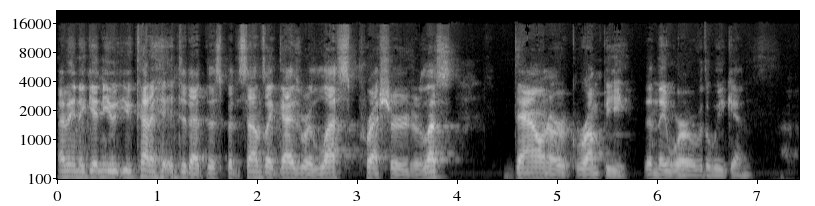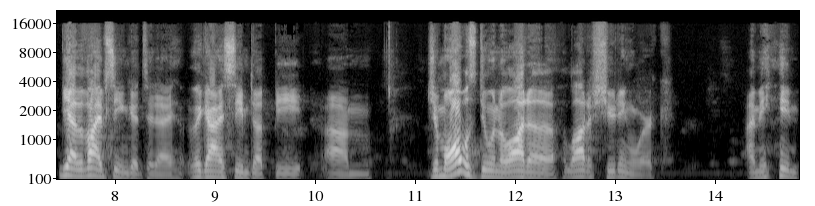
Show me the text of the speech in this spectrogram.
I mean, again, you you kind of hinted at this, but it sounds like guys were less pressured or less down or grumpy than they were over the weekend. Yeah, the vibe seemed good today. The guys seemed upbeat. Um, Jamal was doing a lot of a lot of shooting work. I mean,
